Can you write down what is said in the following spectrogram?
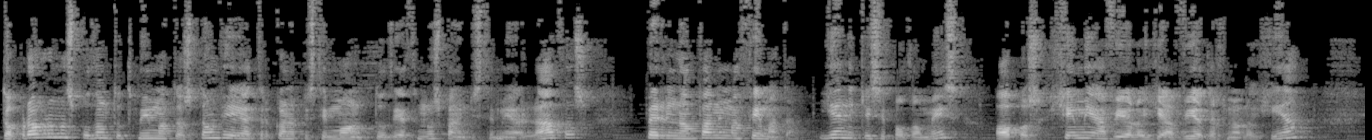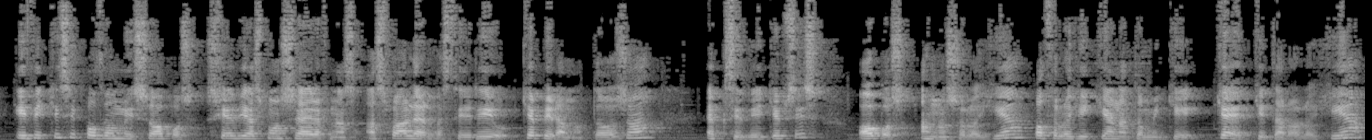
Το πρόγραμμα σπουδών του τμήματος των Ιατρικών Επιστημών του Διεθνούς Πανεπιστημίου Ελλάδος περιλαμβάνει μαθήματα γενικής υποδομής όπως χημία, βιολογία, βιοτεχνολογία, ειδικής υποδομής όπως σχεδιασμός έρευνας, ασφάλεια εργαστηρίου και πειραματόζωα, εξειδίκευσης όπως ανοσολογία, παθολογική ανατομική και κυταρολογία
